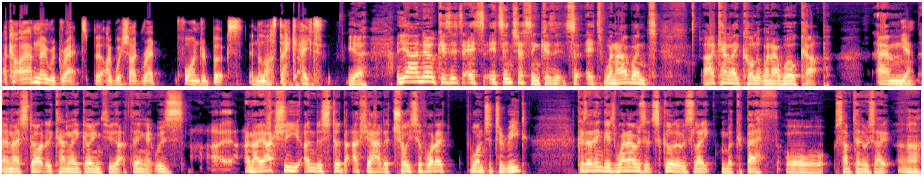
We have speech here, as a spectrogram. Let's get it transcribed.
i can't i have no regrets but i wish i'd read 400 books in the last decade yeah yeah i know because it's it's it's interesting because it's it's when i went i kind of like call it when i woke up um, yeah. And I started kind of like going through that thing. It was, uh, and I actually understood that actually I had a choice of what I wanted to read. Because I think it's when I was at school, it was like Macbeth or something. It was like, uh,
